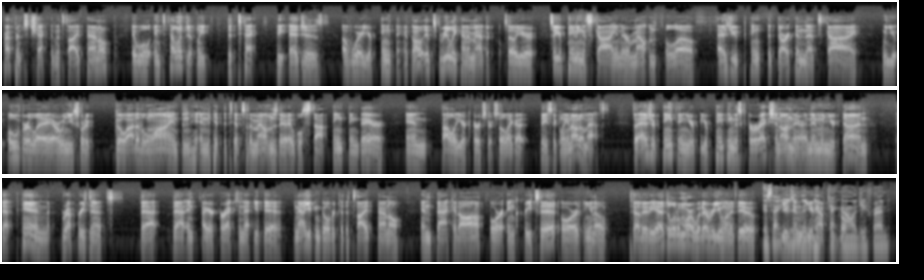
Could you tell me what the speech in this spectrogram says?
preference checked in the side panel, it will intelligently detect the edges of where you're painting. It's all it's really kind of magical. So you're so you're painting a sky and there are mountains below. As you paint to darken that sky, when you overlay or when you sort of go out of the lines and, and hit the tips of the mountains there, it will stop painting there and follow your cursor. So like a basically an auto mask. So as you're painting, you're you're painting this correction on there, and then when you're done, that pin represents that that entire correction that you did. Now you can go over to the side panel and back it off, or increase it, or you know feather the edge a little more, whatever you want to do. Is that you using can- the you Nik technology, Fred?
